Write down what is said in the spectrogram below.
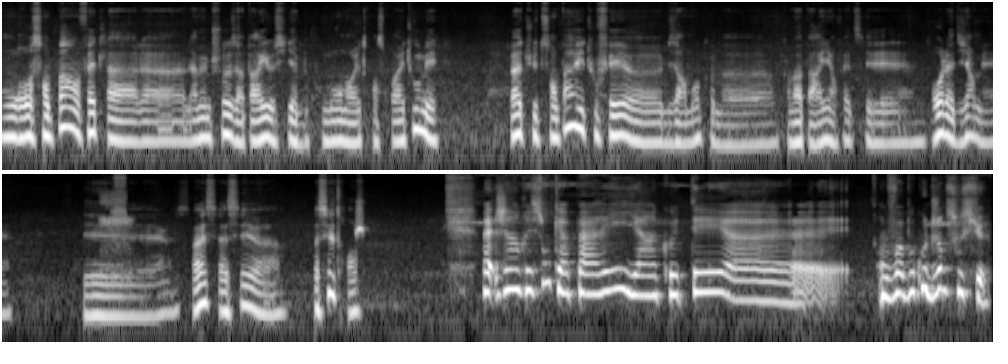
on ressent pas en fait la, la, la même chose. À Paris aussi, il y a beaucoup de monde dans les transports et tout, mais là, tu te sens pas étouffé euh, bizarrement comme, euh, comme à Paris, en fait. C'est drôle à dire, mais c'est assez, euh, assez étrange. Bah, J'ai l'impression qu'à Paris, il y a un côté. on voit beaucoup de gens soucieux.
